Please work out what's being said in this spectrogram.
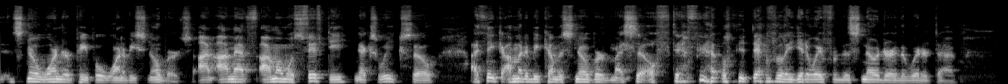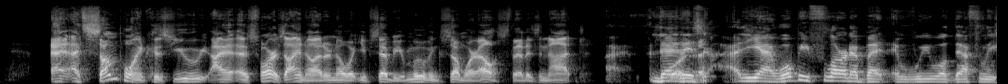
It's no wonder people want to be snowbirds. I'm, I'm at I'm almost 50 next week, so I think I'm going to become a snowbird myself. definitely, definitely get away from the snow during the wintertime. At, at some point, because you, I, as far as I know, I don't know what you've said, but you're moving somewhere else that is not. Uh, that Florida. is, uh, yeah, we'll be Florida, but we will definitely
